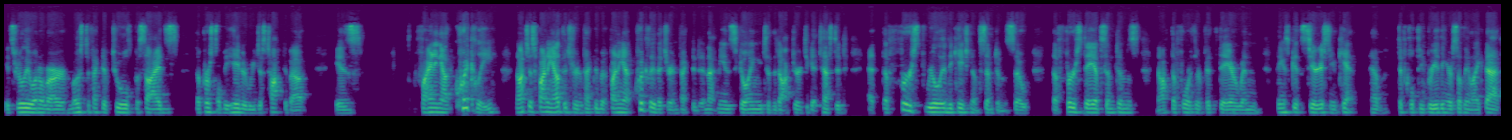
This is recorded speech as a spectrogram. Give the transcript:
It's really one of our most effective tools besides the personal behavior we just talked about is finding out quickly, not just finding out that you're infected, but finding out quickly that you're infected. And that means going to the doctor to get tested at the first real indication of symptoms. So the first day of symptoms, not the fourth or fifth day, or when things get serious and you can't have difficulty breathing or something like that.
